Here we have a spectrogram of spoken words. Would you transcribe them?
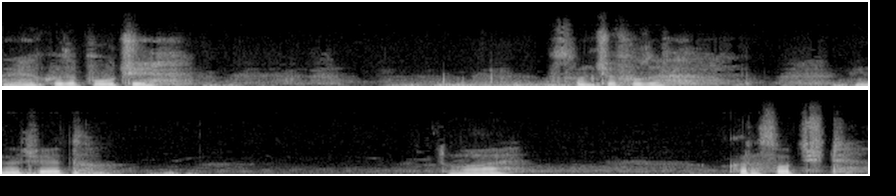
някой да получи слънчев удар. Иначе ето. Това е красотище.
